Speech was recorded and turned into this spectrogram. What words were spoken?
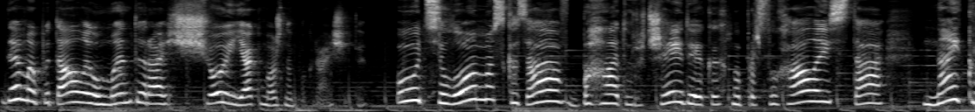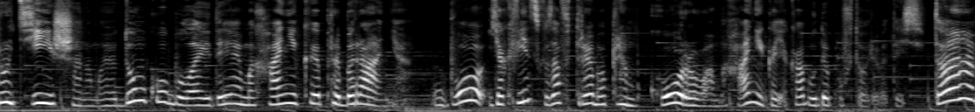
де ми питали у ментора, що і як можна покращити. У цілому сказав багато речей, до яких ми прислухались, та найкрутіша, на мою думку, була ідея механіки прибирання. Бо, як він сказав, треба прям корова механіка, яка буде повторюватись. Та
